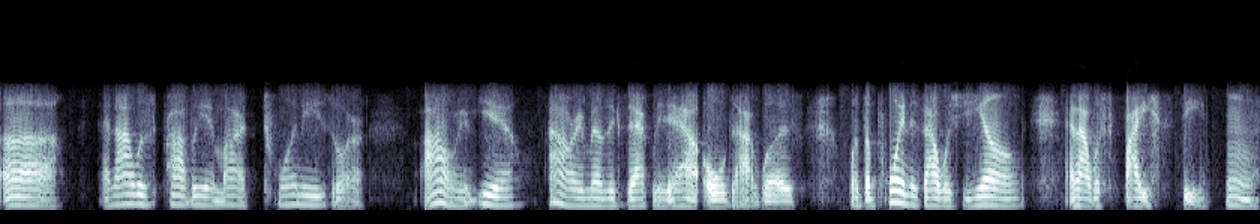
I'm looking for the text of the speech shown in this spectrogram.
uh, and I was probably in my 20s or, I don't, yeah, I don't remember exactly how old I was. But the point is, I was young and I was feisty. Mm.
